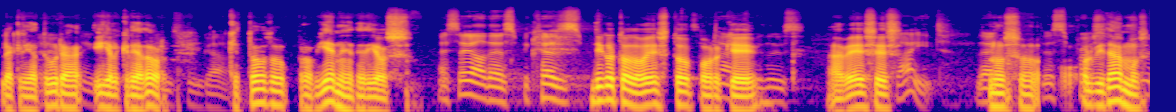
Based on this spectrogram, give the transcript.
la criatura y el Creador, que todo proviene de Dios. Digo todo esto porque a veces nos olvidamos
